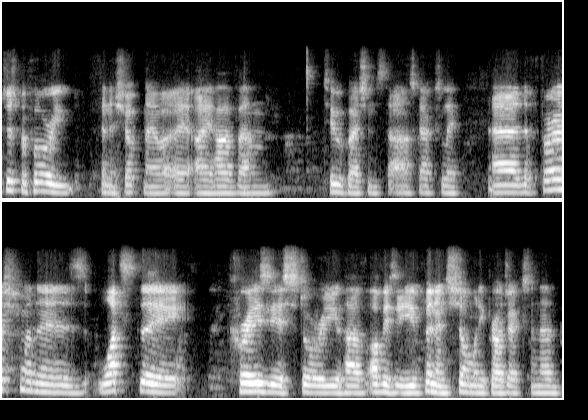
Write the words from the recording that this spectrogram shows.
just before we finish up now, I, I have um, two questions to ask actually. Uh, the first one is, what's the craziest story you have? Obviously, you've been in so many projects, and then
